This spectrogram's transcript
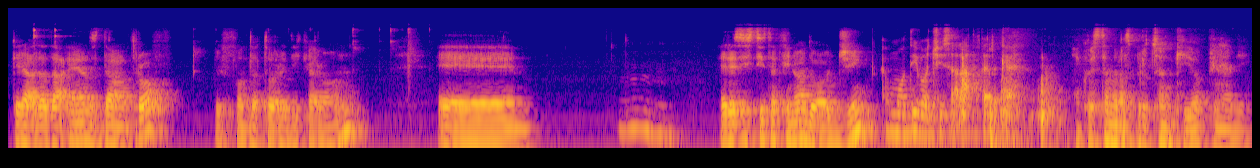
creata da Ernst Darntroff, il fondatore di Caron e mm. è resistita fino ad oggi. Un motivo ci sarà perché. E questa me la spruzzo anch'io prima di...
